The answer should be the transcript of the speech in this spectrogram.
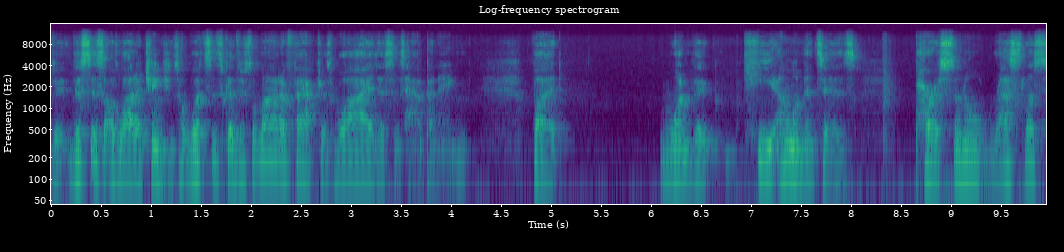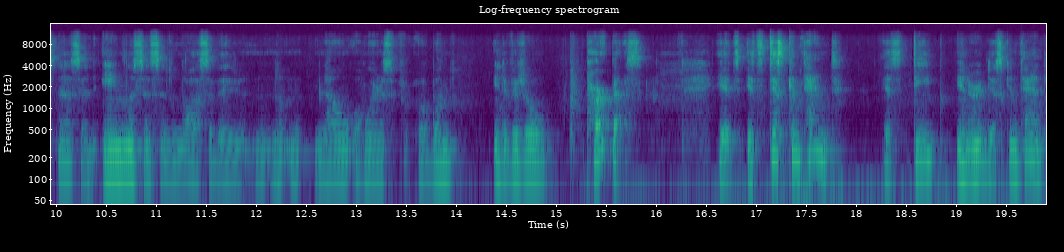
th- this is a lot of changing. So what's this good? There's a lot of factors why this is happening, but one of the key elements is personal restlessness and aimlessness and loss of no awareness of one individual purpose. It's it's discontent. It's deep inner discontent.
